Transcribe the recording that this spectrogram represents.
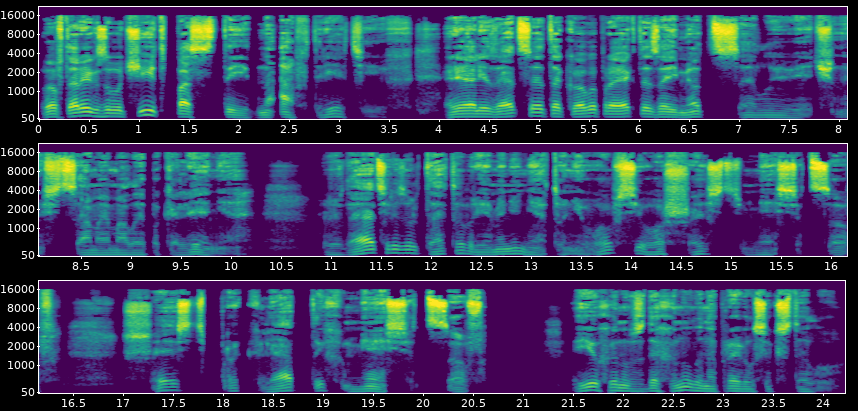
Во-вторых, звучит постыдно. А в-третьих, реализация такого проекта займет целую вечность, самое малое поколение. Ждать результата времени нет. У него всего шесть месяцев. Шесть проклятых месяцев. Юхан вздохнул и направился к столу.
